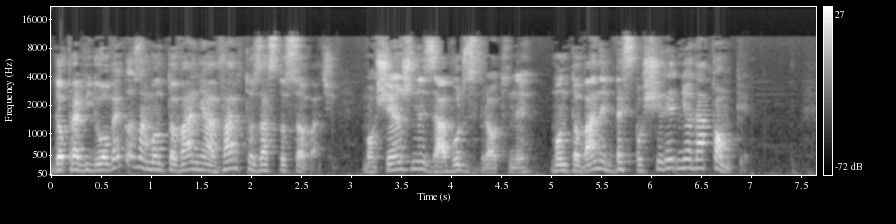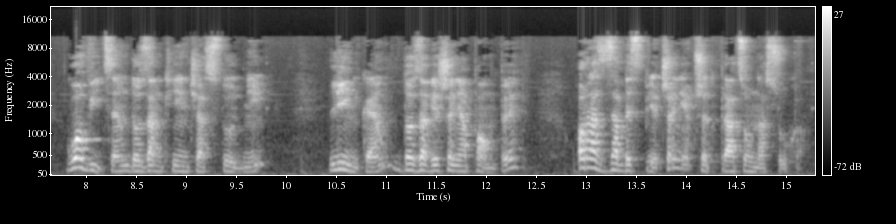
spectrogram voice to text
Do prawidłowego zamontowania warto zastosować mosiężny zawór zwrotny montowany bezpośrednio na pompie, głowicę do zamknięcia studni, linkę do zawieszenia pompy oraz zabezpieczenie przed pracą na sucho.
